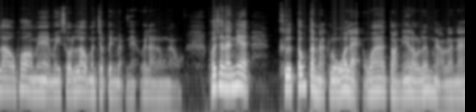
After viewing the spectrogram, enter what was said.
เราพ่อแม่ไม่สนเรามันจะเป็นแบบเนี้ยเวลาเราเหงา เพราะฉะนั้นเนี่ยคือต้องตระหนักรู้ว่าแหละว่าตอนนี้เราเริ่มเหงาแล้วนะ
